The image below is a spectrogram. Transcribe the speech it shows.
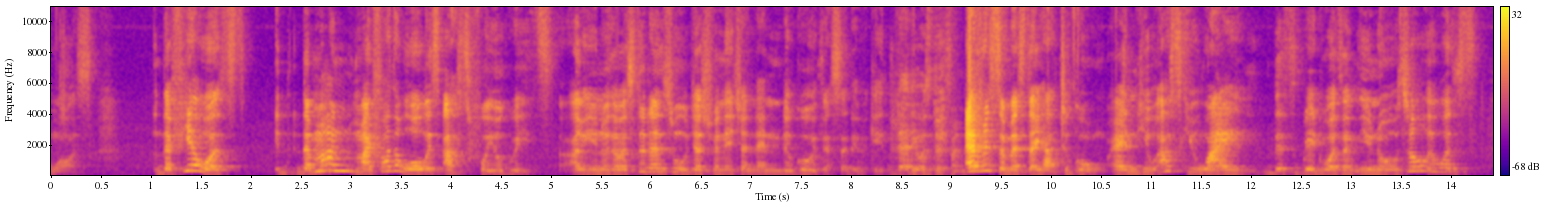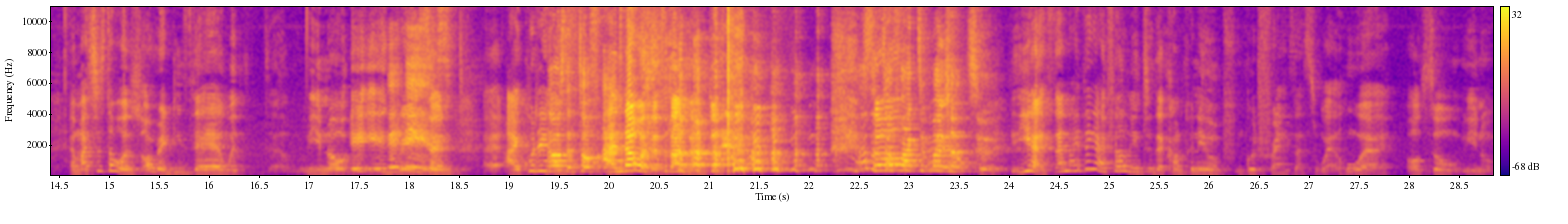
was. The fear was the man. My father will always ask for your grades. I mean, you know, there were students who would just finish and then they go with their certificate. Daddy was different. Every semester you had to go, and he would ask you why this grade wasn't, you know. So it was, and my sister was already there with. You know, AA grades, and uh, I couldn't. That was have- a tough and that was the standard. So- a tough act to match up to. Yes, and I think I fell into the company of good friends as well, who were also, you know,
